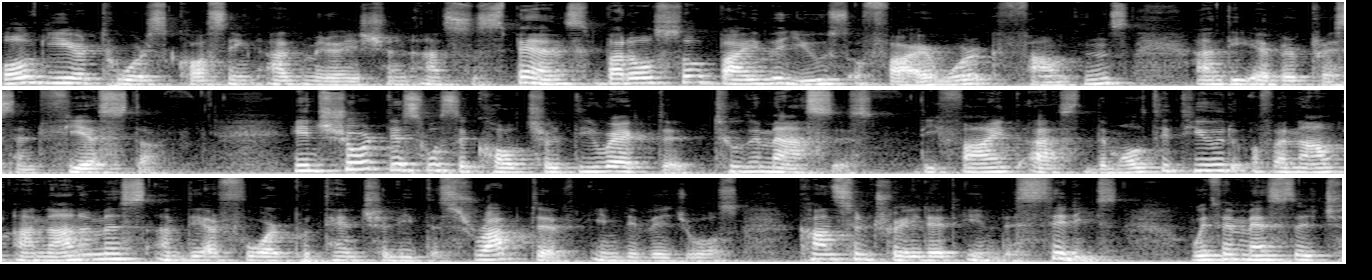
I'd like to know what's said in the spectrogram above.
all geared towards causing admiration and suspense, but also by the use of firework, fountains, and the ever present fiesta. In short, this was a culture directed to the masses, defined as the multitude of anonymous and therefore potentially disruptive individuals concentrated in the cities, with a message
